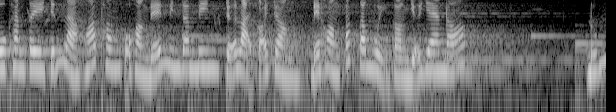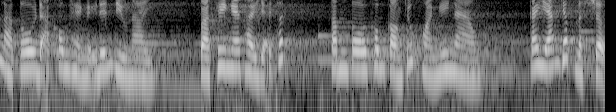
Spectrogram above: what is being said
Ukanti chính là hóa thân của hoàng đế Mindamin trở lại cõi trần để hoàn tất tâm nguyện còn dở dang đó. Đúng là tôi đã không hề nghĩ đến điều này. Và khi nghe thầy giải thích, Tâm tôi không còn chút hoài nghi nào. Cái dáng dấp lịch sự,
